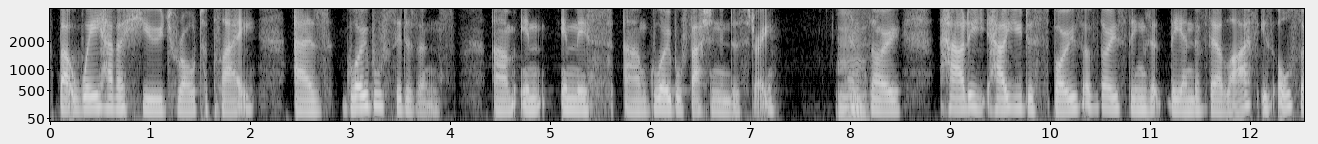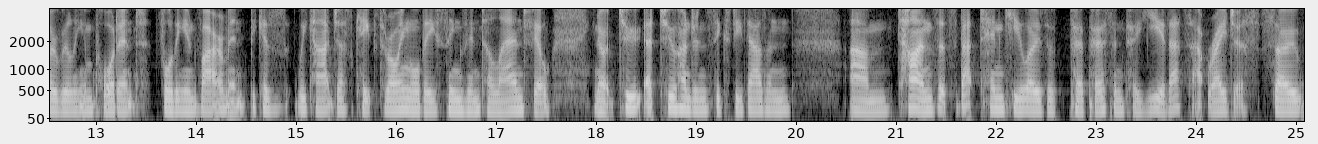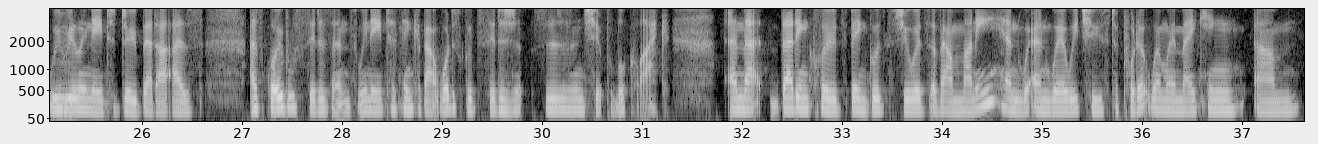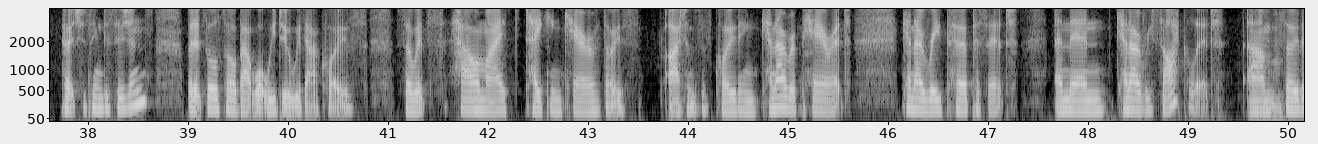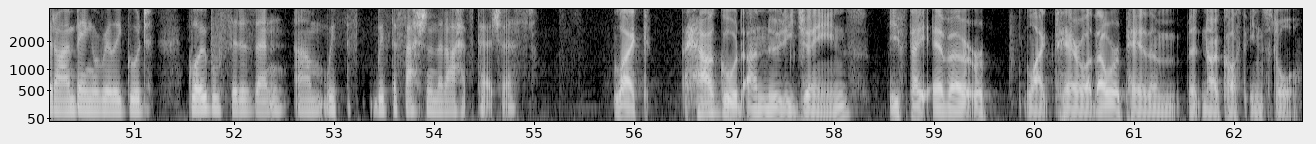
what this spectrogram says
But we have a huge role to play as global citizens um, in in this um, global fashion industry. Mm. And so how do you, how you dispose of those things at the end of their life is also really important for the environment because we can't just keep throwing all these things into landfill. You know, at, two, at 260,000 um, tons, it's about ten kilos of, per person per year. That's outrageous. So we really need to do better as as global citizens. We need to think about what does good citizen, citizenship look like, and that that includes being good stewards of our money and and where we choose to put it when we're making um, purchasing decisions. But it's also about what we do with our clothes. So it's how am I taking care of those items of clothing? Can I repair it? Can I repurpose it? and then can I recycle it um, so that I'm being a really good global citizen um, with with the fashion that I have purchased. Like, how good are nudie jeans if they ever re- like tear or they'll repair them at no cost in store?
